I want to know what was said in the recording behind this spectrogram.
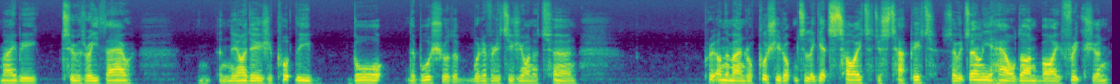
maybe two or three thou. And the idea is you put the bore, the bush or the whatever it is you want to turn put it on the mandrel, push it up until it gets tight, just tap it. So it's only held on by friction.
